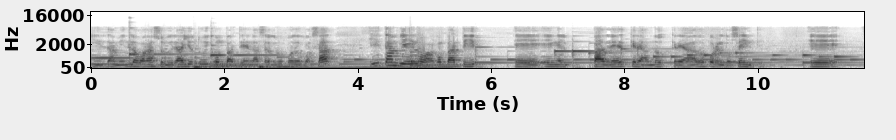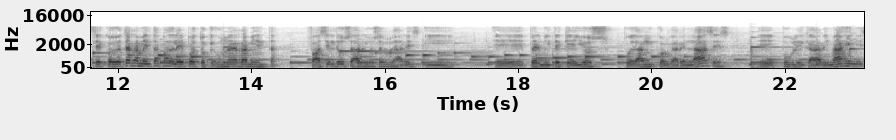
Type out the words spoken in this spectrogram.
y también lo van a subir a YouTube y compartir enlace al grupo de WhatsApp y también lo van a compartir eh, en el Padlet creando, creado por el docente. Eh, Se escogió esta herramienta Padlet puesto que es una herramienta fácil de usar en los celulares y eh, permite que ellos puedan colgar enlaces, eh, publicar imágenes,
